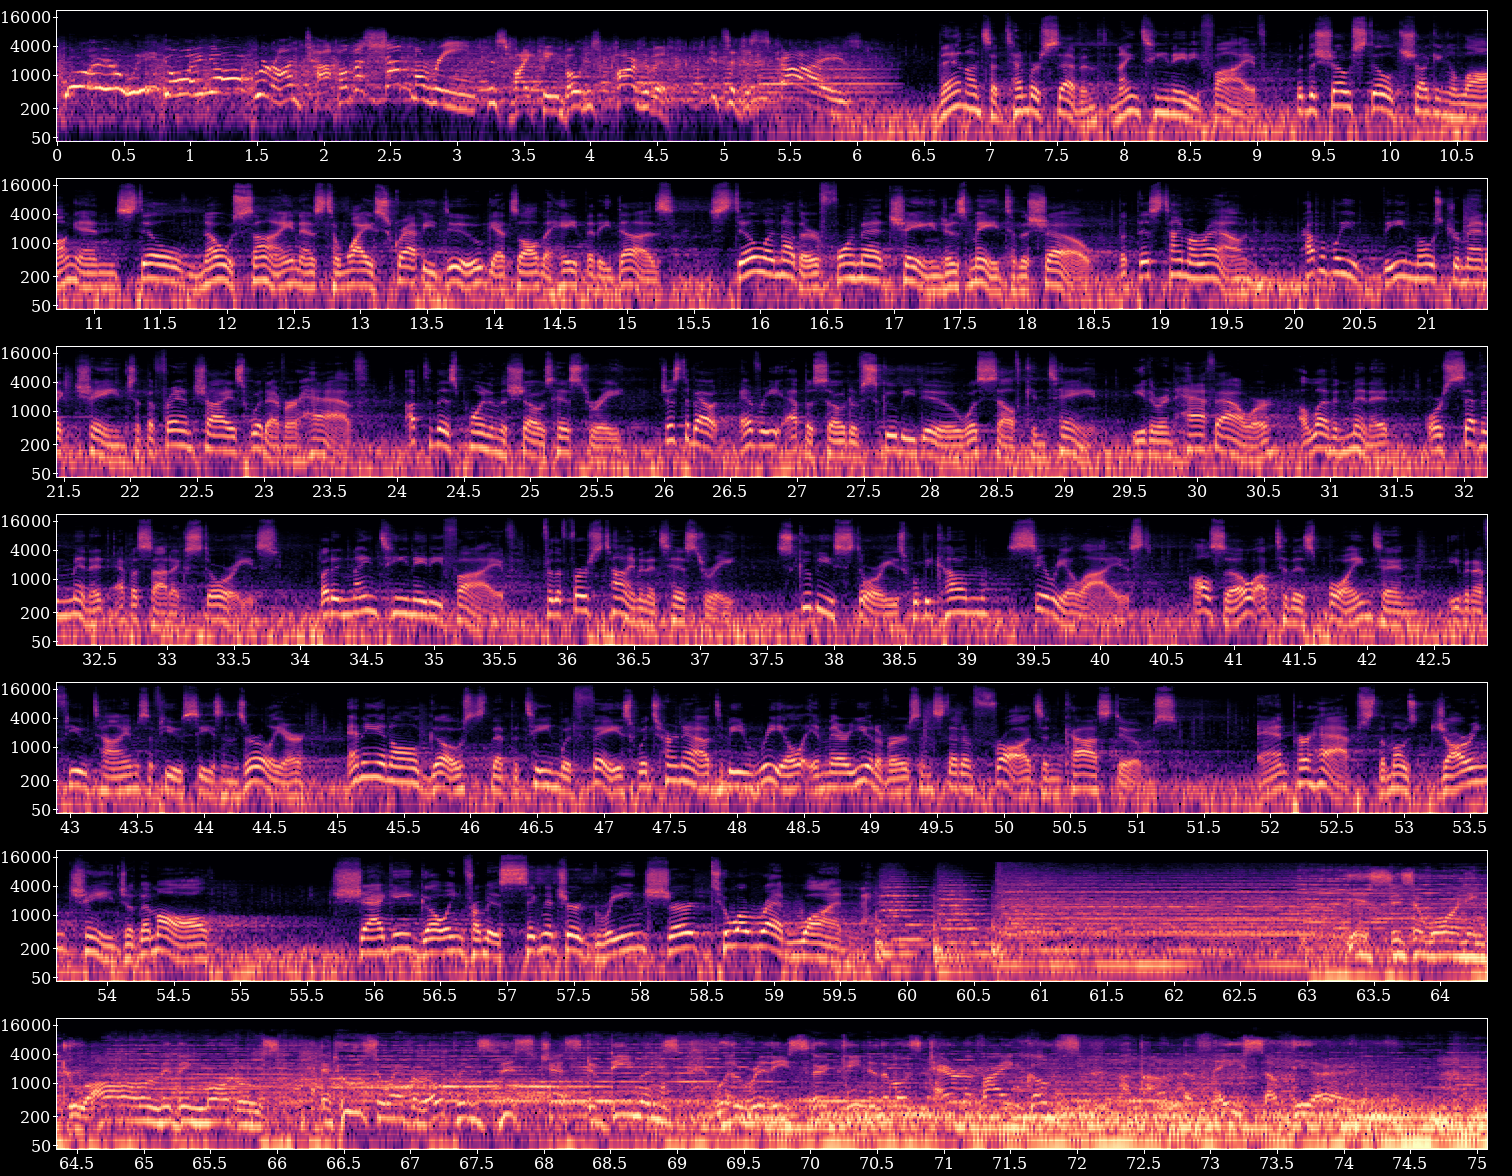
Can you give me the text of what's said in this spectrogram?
Why are we going up? We're on top of a submarine. This Viking boat is part of it. It's a disguise. Then on September 7th, 1985, with the show still chugging along and still no sign as to why Scrappy Doo gets all the hate that he does, still another format change is made to the show. But this time around, probably the most dramatic change that the franchise would ever have. Up to this point in the show's history, just about every episode of Scooby Doo was self contained, either in half hour, 11 minute, or 7 minute episodic stories. But in 1985, for the first time in its history, Scooby's stories would become serialized. Also, up to this point, and even a few times a few seasons earlier, any and all ghosts that the team would face would turn out to be real in their universe instead of frauds in costumes. And perhaps the most jarring change of them all Shaggy going from his signature green shirt to a red one. This is a warning to all living mortals that whosoever opens this chest of demons will release 13 of the most terrifying ghosts upon the face of the earth.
